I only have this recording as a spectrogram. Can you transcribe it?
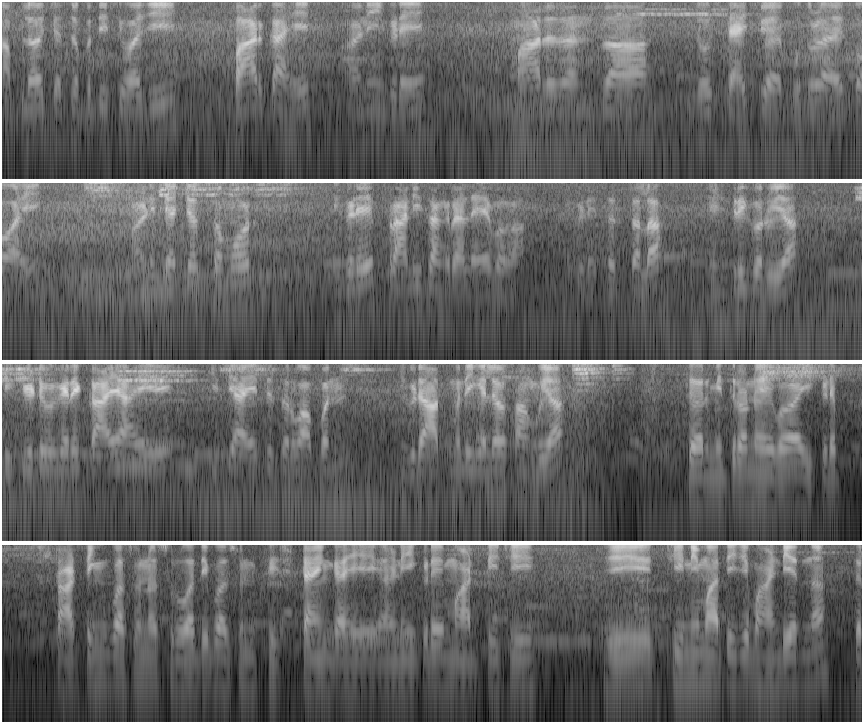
आपलं छत्रपती शिवाजी पार्क आहे आणि इकडे महाराजांचा जो स्टॅच्यू आहे पुतळा आहे तो आहे. आणि त्याच्याच समोर इकडे प्राणी संग्रहालय आहे बघा. इकडे तर चला एंट्री करूया. तिकीट वगैरे काय आहे किती आहे ते सर्व आपण इकडे आतमध्ये गेल्यावर सांगूया. तर मित्रांनो हे बघा इकडे स्टार्टिंगपासूनच सुरुवातीपासून फिश टँक आहे आणि इकडे मातीची जी चिनी मातीची भांडी आहेत ना तर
